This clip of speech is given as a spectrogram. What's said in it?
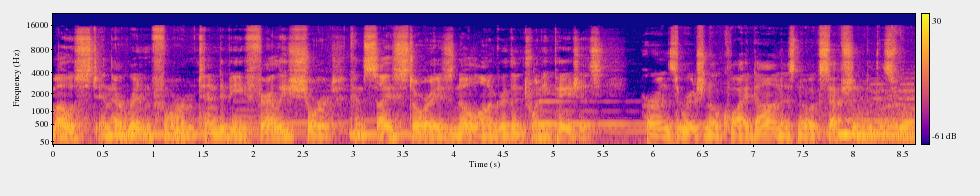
most, in their written form, tend to be fairly short, concise stories no longer than 20 pages. Hearn's original Kwaidan is no exception to this rule.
